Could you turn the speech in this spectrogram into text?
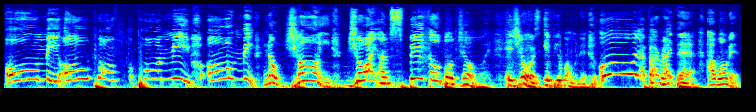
Oh me, oh poor, poor me, oh me. No joy, joy, unspeakable joy is yours if you want it. Oh, that part right there. I want it.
